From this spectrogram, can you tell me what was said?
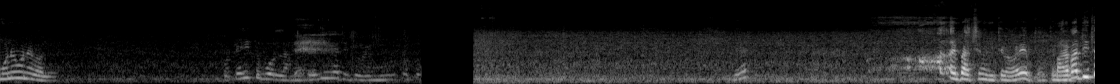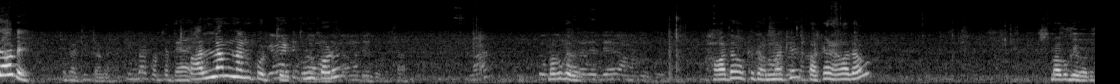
মনে মনে বলো। ওটাই তো বললাম ঠিক আছে তোর। আমি দিতে বারবার দিতে হবে? এবার দিতে হবে তিনবার করতে দেয় পারলাম না আমি করতে তুমি করো? বাবুকে দাও হাওয়া দাও ওকে তন্মাকে পাখার হাওয়া দাও। বাবুকে করো।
